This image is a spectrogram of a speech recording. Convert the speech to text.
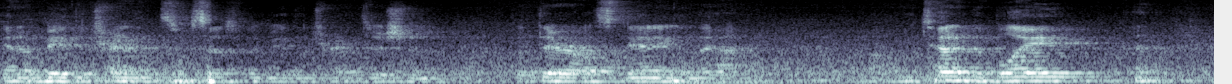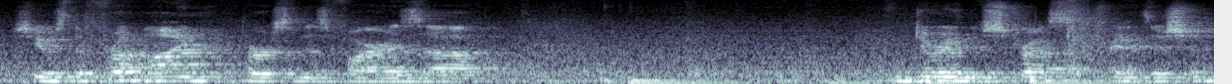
and have made the, tran- successfully made the transition, but they're outstanding in that. Uh, Lieutenant DeBlay, she was the frontline person as far as uh, enduring the stress of transition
